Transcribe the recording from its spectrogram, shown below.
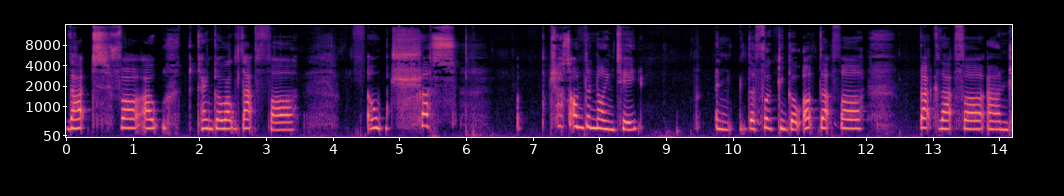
That far out can go out that far. Oh, just just under ninety, and the foot can go up that far, back that far, and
